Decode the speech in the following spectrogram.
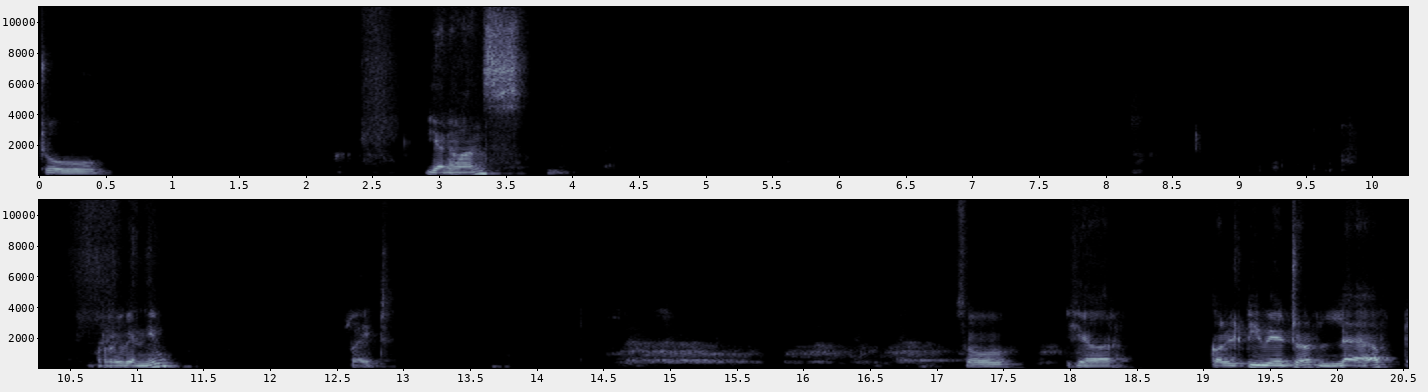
to enhance revenue right? So here cultivator left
